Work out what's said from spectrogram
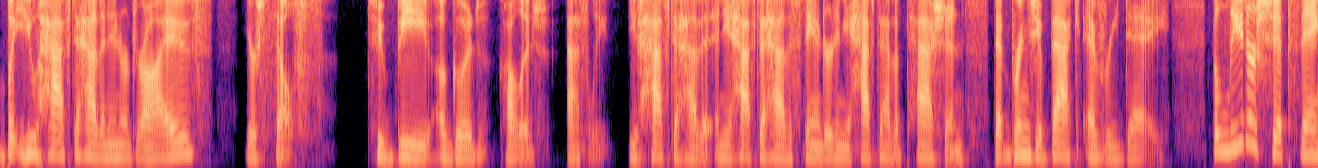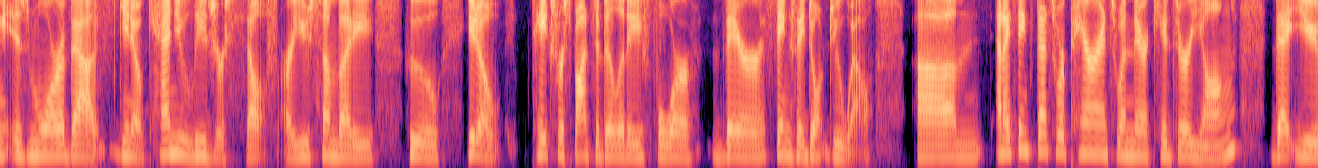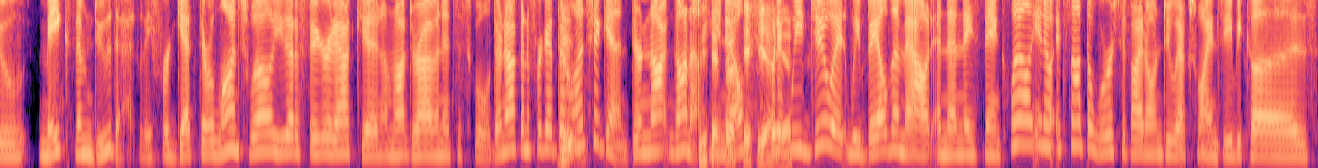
but you have to have an inner drive yourself to be a good college athlete. You have to have it, and you have to have a standard, and you have to have a passion that brings you back every day. The leadership thing is more about, you know, can you lead yourself? Are you somebody who, you know, takes responsibility for their things they don't do well? Um, and I think that's where parents, when their kids are young, that you make them do that. They forget their lunch. Well, you got to figure it out, kid. I'm not driving it to school. They're not going to forget their do. lunch again. They're not gonna, you know. yeah, but yeah. if we do it, we bail them out, and then they think, well, you know, it's not the worst if I don't do X, Y, and Z because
